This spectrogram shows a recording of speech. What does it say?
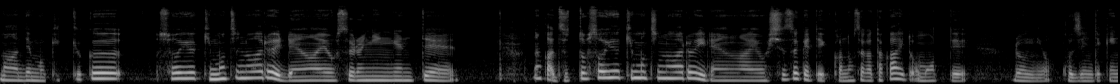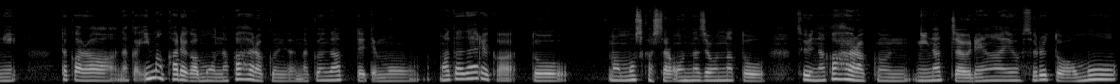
まあでも結局そういう気持ちの悪い恋愛をする人間ってなんかずっとそういう気持ちの悪い恋愛をし続けていく可能性が高いと思ってるんよ個人的に。だからなんか今彼がもう中原くんじゃなくなっててもまた誰かと、まあ、もしかしたら同じ女とそういう中原くんになっちゃう恋愛をするとは思う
